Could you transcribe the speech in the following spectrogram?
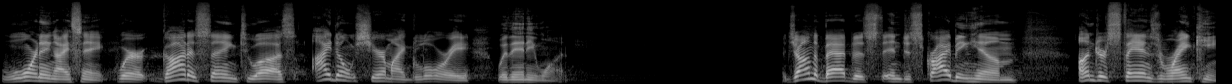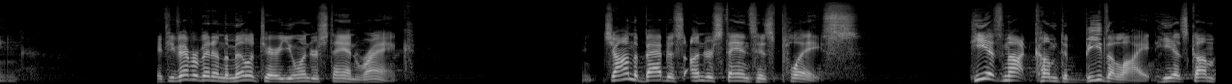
warning, I think, where God is saying to us, I don't share my glory with anyone. John the Baptist, in describing him, understands ranking. If you've ever been in the military, you understand rank. John the Baptist understands his place. He has not come to be the light, he has come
